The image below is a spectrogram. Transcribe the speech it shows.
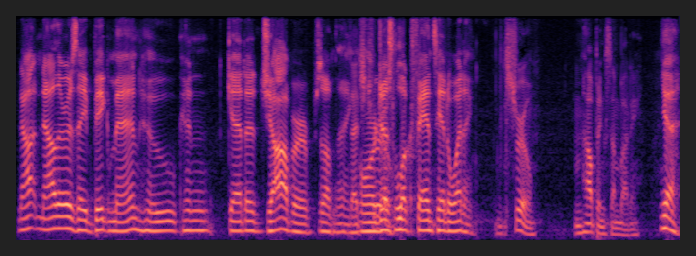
Now now there is a big man who can get a job or something, That's or true. just look fancy at a wedding. It's true. I'm helping somebody. Yeah.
